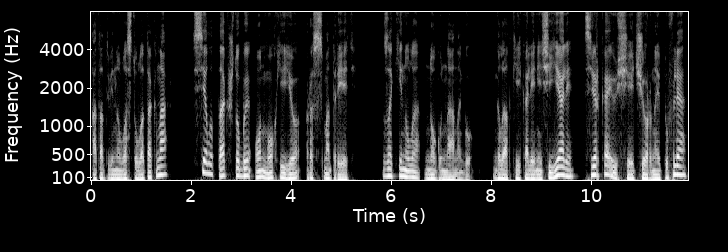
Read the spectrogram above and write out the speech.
а отодвинула стул от окна, села так, чтобы он мог ее рассмотреть. Закинула ногу на ногу. Гладкие колени сияли, сверкающая черная туфля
